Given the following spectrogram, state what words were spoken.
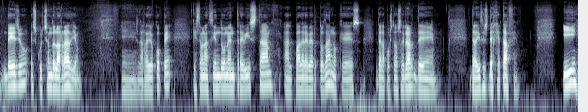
de ello escuchando la radio, eh, la radio COPE, que estaban haciendo una entrevista al padre Bertodano, que es del apostolado auxiliar de, de la diócesis de Getafe. Y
